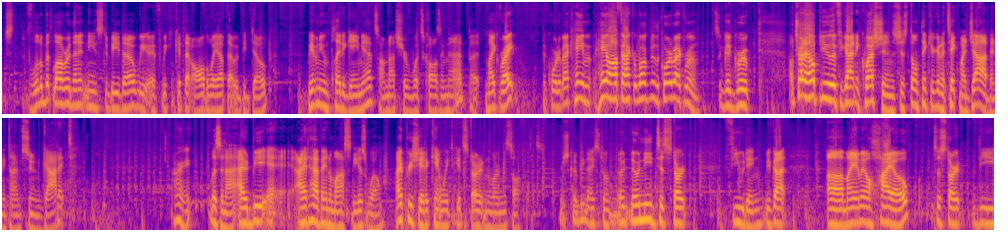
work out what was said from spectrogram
It's a little bit lower than it needs to be, though. We if we could get that all the way up, that would be dope. We haven't even played a game yet, so I'm not sure what's causing that. But Mike Wright, the quarterback. Hey, hey, Hoffacker, welcome to the quarterback room. It's a good group. I'll try to help you if you got any questions. Just don't think you're going to take my job anytime soon. Got it? All right. Listen, I, I, would be, I'd have animosity as well. I appreciate it. Can't wait to get started and learn this offense. I'm just going to be nice to him. No, no, need to start feuding. We've got uh, Miami, Ohio to start the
